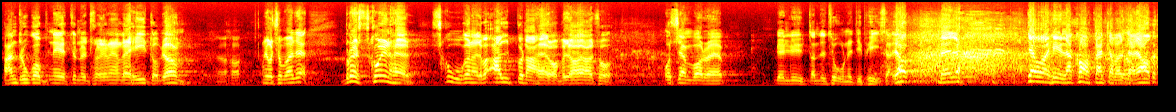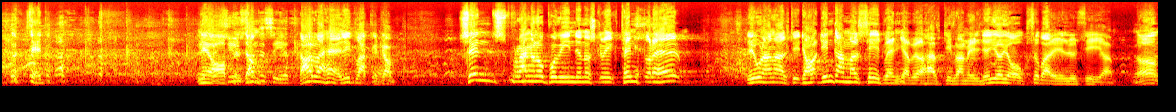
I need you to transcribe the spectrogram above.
Han drog upp näten och tröjan ända hit ja. Jaha. Och så var det bröstkorgen här, skogarna, det var Alperna här uppe, ja, ja, så. Och sen var det det lutande tornet i Pisa. Ja, men det var hela kartan kan man säga. Ja. Sen, Neapel. Sed. ja, det var härligt vackert. Ja. Sen sprang han upp på vinden och skrek tänk på det här. Det gjorde han alltid. Ja, det är en gammal sedvänja vi har haft i familjen. Det gör jag också varje Lucia. Ja.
